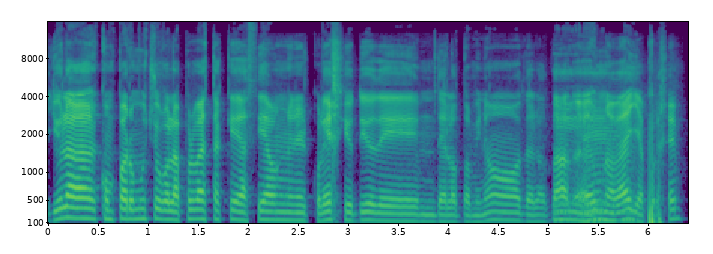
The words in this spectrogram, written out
Yo la comparo mucho con las pruebas estas que hacían en el colegio, tío, de, de los dominós, de los dados. Es una Mm. de ellas, por ejemplo.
